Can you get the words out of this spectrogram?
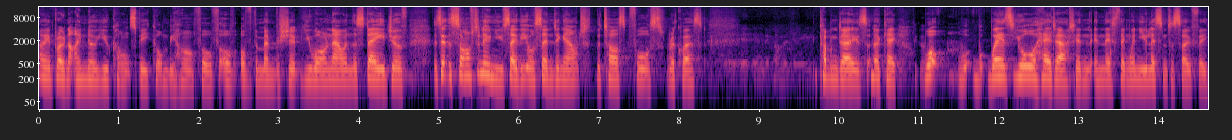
I mean, Bronagh, I know you can't speak on behalf of, of, of, the membership. You are now in the stage of, is it this afternoon you say that you're sending out the task force request? In the coming days. Coming days, okay. What, where's your head at in, in this thing when you listen to Sophie?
